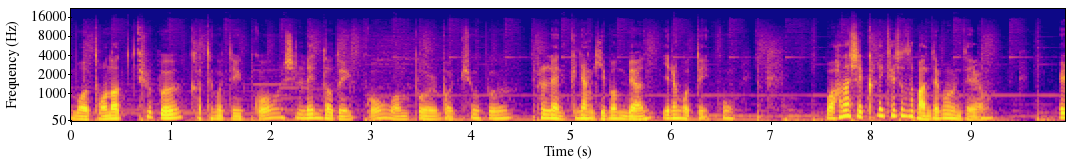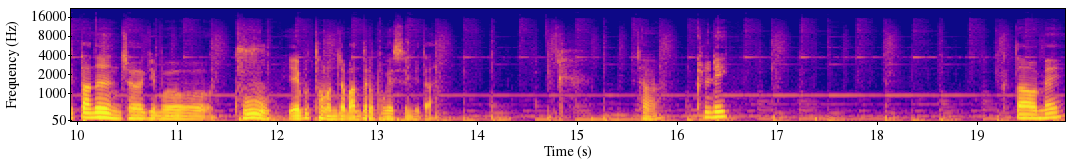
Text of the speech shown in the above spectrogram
뭐 도넛 큐브 같은 것도 있고 실린더도 있고 원뿔 뭐 큐브 플랜 그냥 기본 면 이런 것도 있고 뭐 하나씩 클릭해줘서 만들면 돼요. 일단은 저기 뭐 구 얘부터 먼저 만들어 보겠습니다. 자 클릭 그 다음에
